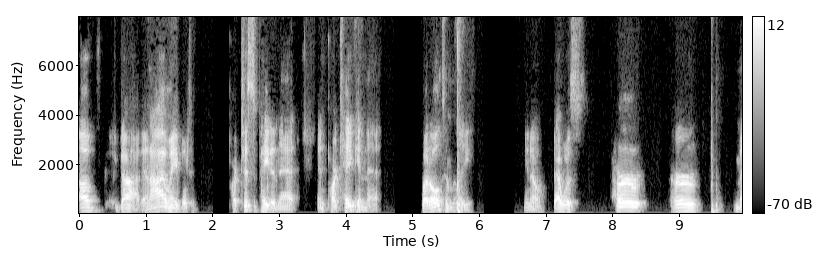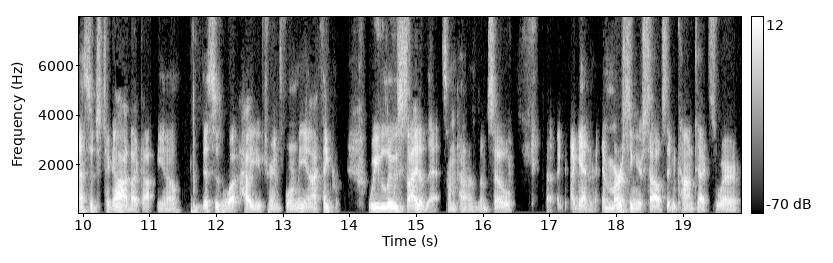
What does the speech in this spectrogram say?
of God. And I'm able to participate in that and partake in that but ultimately you know that was her her message to god like uh, you know this is what how you've transformed me. And i think we lose sight of that sometimes. And so uh, again immersing yourselves in contexts where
